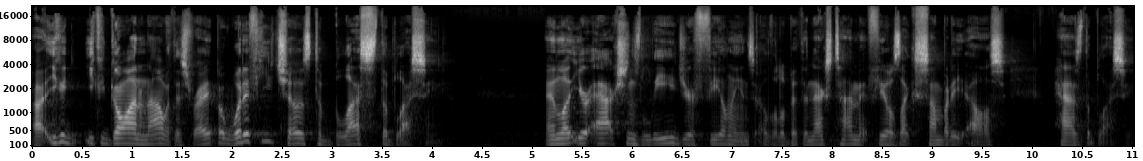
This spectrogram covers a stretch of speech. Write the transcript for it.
Uh, you, could, you could go on and on with this, right? But what if you chose to bless the blessing and let your actions lead your feelings a little bit the next time it feels like somebody else has the blessing.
